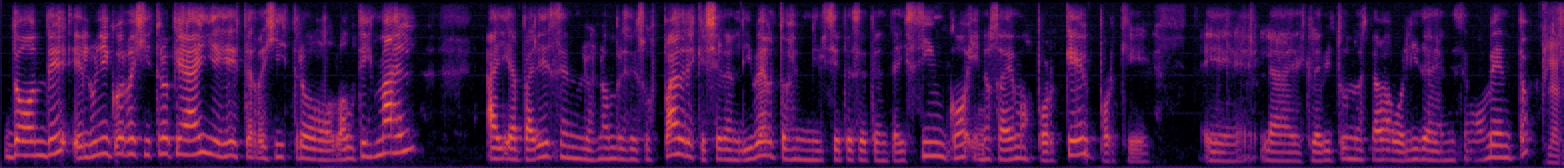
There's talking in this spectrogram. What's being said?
donde el único registro que hay es este registro bautismal, ahí aparecen los nombres de sus padres que ya eran libertos en 1775 y no sabemos por qué, porque eh, la esclavitud no estaba abolida en ese momento. Claro.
